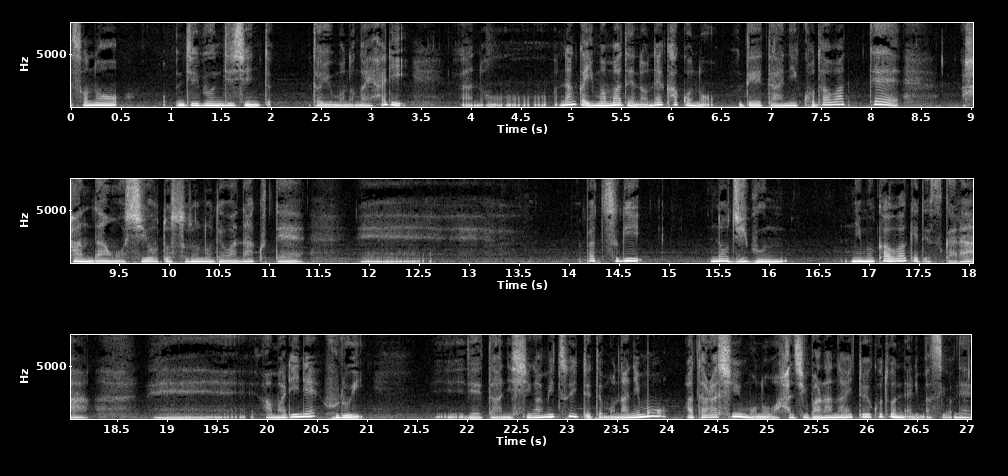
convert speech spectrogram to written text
その自分自身とというものがやはりあのなんか今までのね過去のデータにこだわって判断をしようとするのではなくて、えー、やっぱ次の自分に向かうわけですから、えー、あまりね古いデータにしがみついてても何も新しいものは始まらないということになりますよね。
